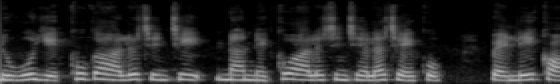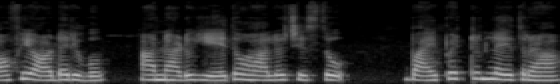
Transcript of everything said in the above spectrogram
నువ్వు ఎక్కువగా ఆలోచించి నన్ను ఎక్కువ ఆలోచించేలా చేయకు. వెళ్ళి కాఫీ ఆర్డర్ ఇవ్వు అన్నాడు ఏదో ఆలోచిస్తూ. భయపెట్టం లేదురా.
